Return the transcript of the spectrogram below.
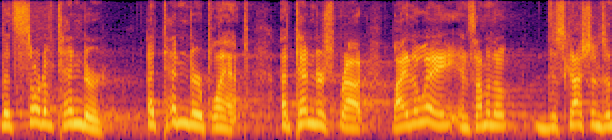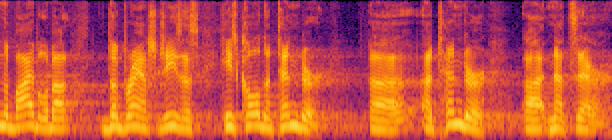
that's sort of tender, a tender plant, a tender sprout. By the way, in some of the discussions in the Bible about the branch, Jesus, he's called a tender, uh, a tender uh, netzer.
